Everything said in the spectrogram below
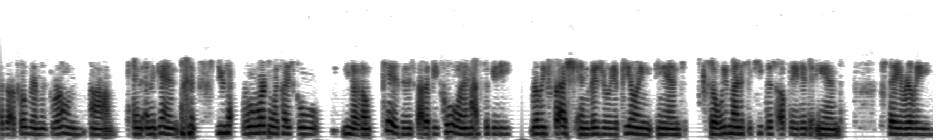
as our program has grown. Um, and, and again, you, we're working with high school, you know, kids and it's got to be cool and it has to be really fresh and visually appealing. And so we've managed to keep this updated and stay really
